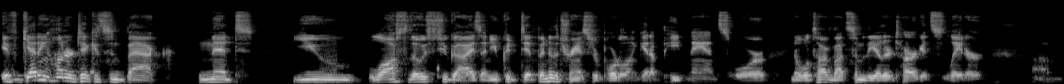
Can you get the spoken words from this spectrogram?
if getting Hunter Dickinson back meant you lost those two guys and you could dip into the transfer portal and get a Pete Nance, or you know, we'll talk about some of the other targets later. Um,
